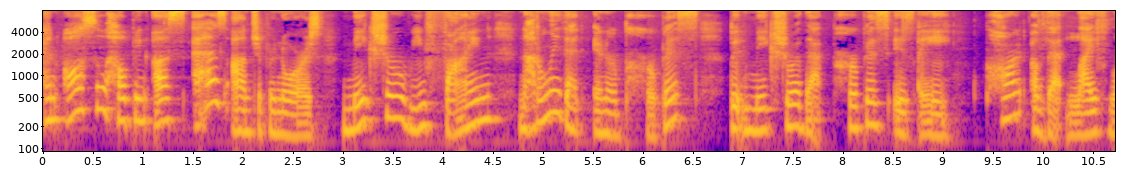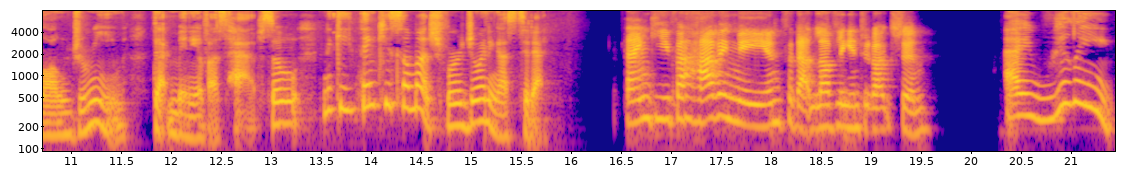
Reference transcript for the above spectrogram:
and also helping us as entrepreneurs make sure we find not only that inner purpose, but make sure that purpose is a part of that lifelong dream that many of us have. So, Nikki, thank you so much for joining us today. Thank you for having me and for that lovely introduction. I really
